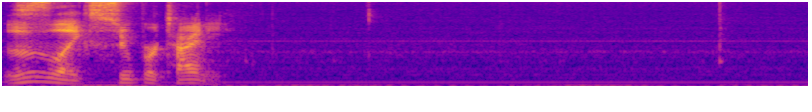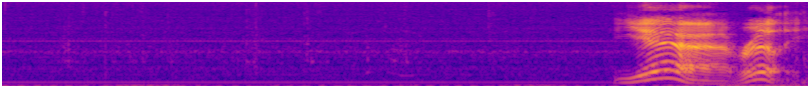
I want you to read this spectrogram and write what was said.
This is, like, super tiny. Yeah, really.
